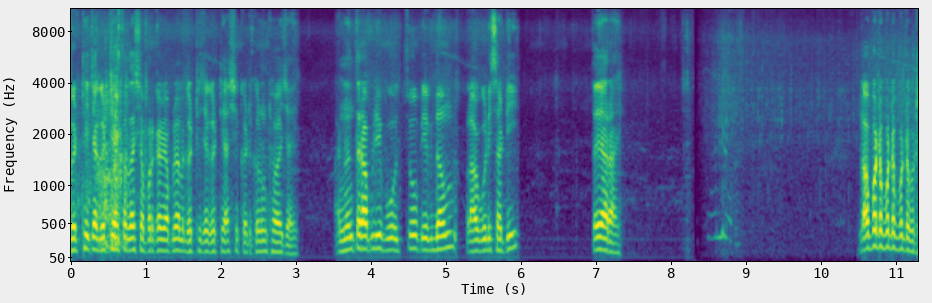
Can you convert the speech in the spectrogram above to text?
गठ्ठीच्या गठ्ठी असतात अशा प्रकारे आपल्याला गठ्ठीच्या गठ्ठी असे कट करून ठेवायचे आहेत. आणि नंतर आपली पो- चोप एकदम लागवडीसाठी तयार आहे. लाव पट पट पट पट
